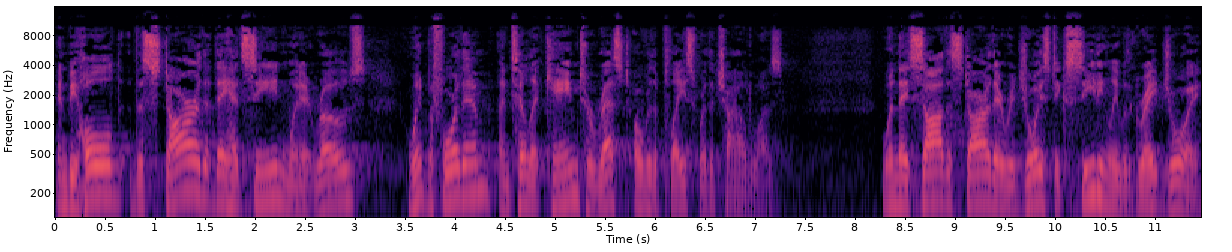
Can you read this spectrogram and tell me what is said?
And behold, the star that they had seen when it rose went before them until it came to rest over the place where the child was. When they saw the star, they rejoiced exceedingly with great joy.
